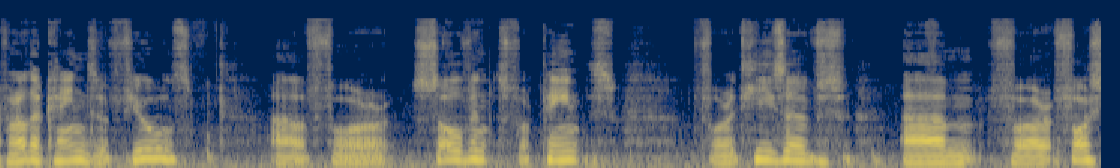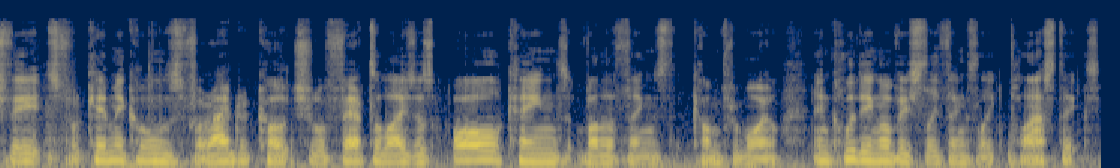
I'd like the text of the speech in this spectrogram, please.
for other kinds of fuels, uh, for solvents, for paints, for adhesives, um, for phosphates, for chemicals, for agricultural fertilizers, all kinds of other things that come from oil, including obviously things like plastics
